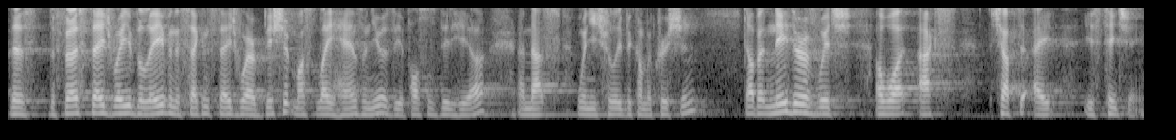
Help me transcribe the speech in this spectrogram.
there's the first stage where you believe, and the second stage where a bishop must lay hands on you, as the apostles did here, and that's when you truly become a Christian. Uh, but neither of which are what Acts chapter 8 is teaching.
